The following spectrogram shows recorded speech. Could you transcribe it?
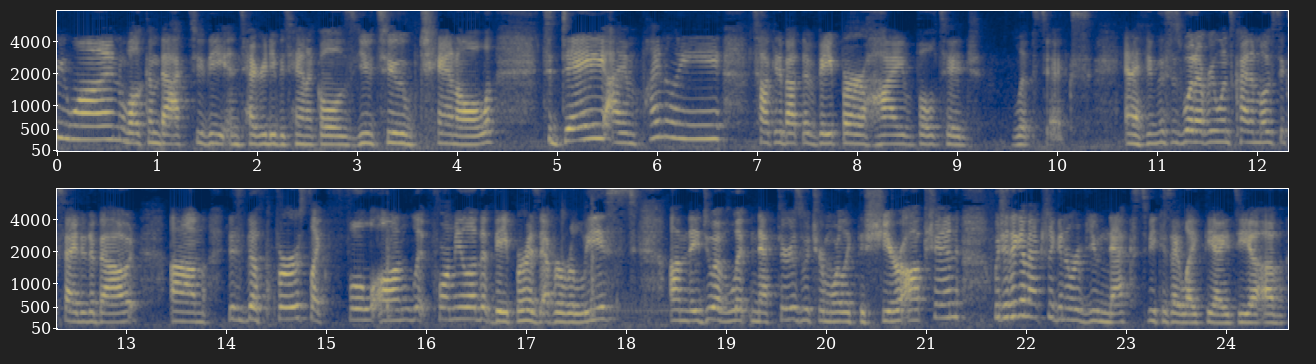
everyone, welcome back to the Integrity Botanicals YouTube channel. Today I am finally talking about the Vapour High Voltage lipsticks and I think this is what everyone's kind of most excited about. Um, this is the first like full-on lip formula that Vapour has ever released. Um, they do have lip nectars, which are more like the sheer option, which I think I'm actually going to review next because I like the idea of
